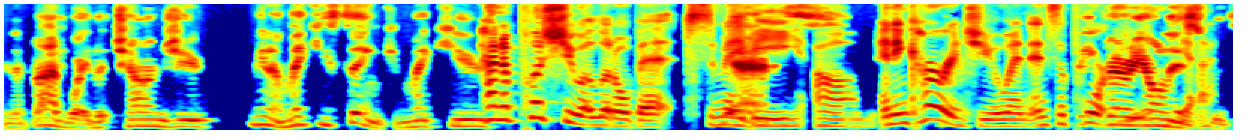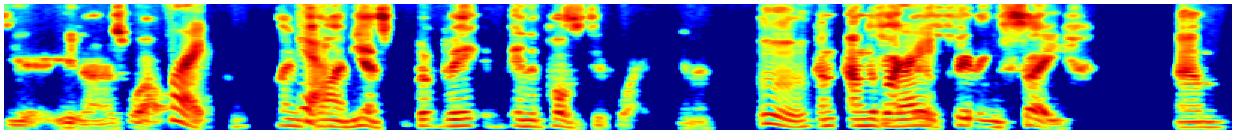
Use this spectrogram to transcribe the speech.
in a bad way but challenge you you know make you think and make you kind of push you a little bit maybe Yes. um and encourage you and and support be very you. honest yeah with you you know as well right same Yeah. time yes but be in a positive way you know Mm, and and the fact Right. that it's feeling safe um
